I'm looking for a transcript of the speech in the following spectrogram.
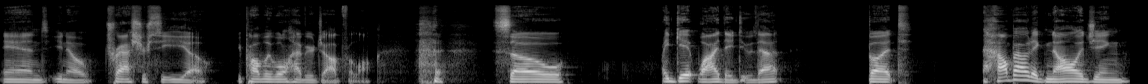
and you know trash your CEO. You probably won't have your job for long. so I get why they do that, but how about acknowledging?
